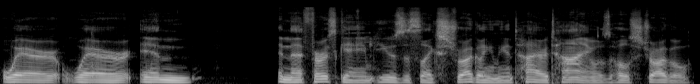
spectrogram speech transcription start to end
where where in in that first game he was just like struggling the entire time it was a whole struggle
